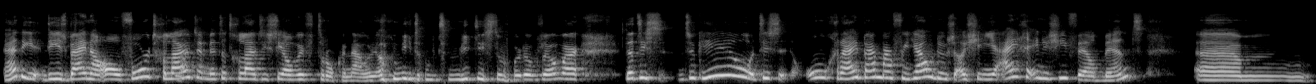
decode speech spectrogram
Die, die is bijna al voor het geluid en met het geluid is die alweer vertrokken. Nou, niet om te mythisch te worden of zo, maar dat is natuurlijk heel, het is ongrijpbaar. Maar voor jou dus, als je in je eigen energieveld bent, um...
